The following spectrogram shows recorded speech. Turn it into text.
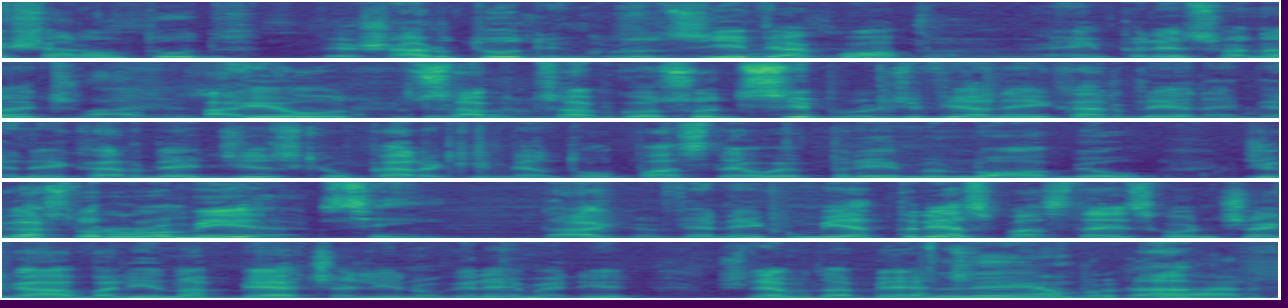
Fecharam tudo. Fecharam tudo, inclusive a Copa. É impressionante. Aí eu, sabe, sabe que eu sou discípulo de Vianney Carlet, né? Vianney Carlet diz que o cara que inventou o pastel é prêmio Nobel de gastronomia. Sim. Tá? O Vianney comia três pastéis quando chegava ali na Bet, ali no Grêmio, ali. Te lembra da Bet? Lembro, tá? claro.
